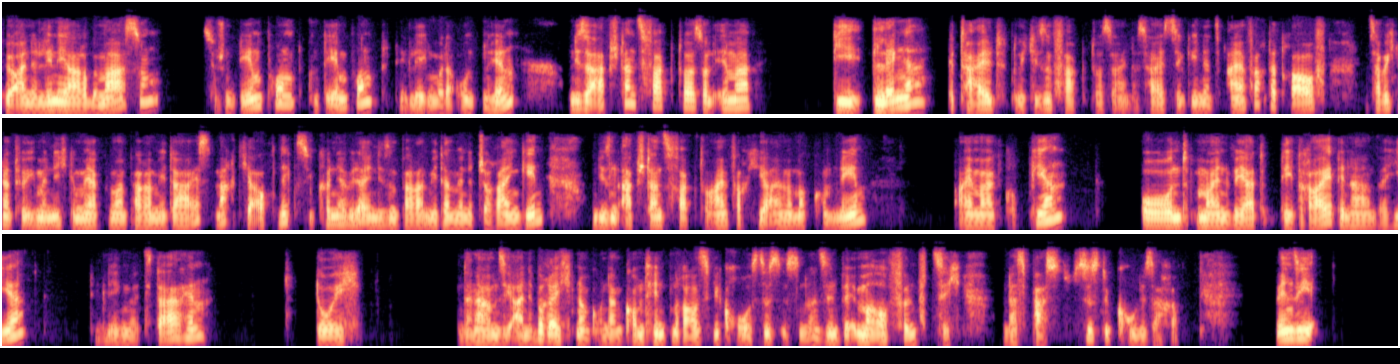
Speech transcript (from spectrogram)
für eine lineare Bemaßung zwischen dem Punkt und dem Punkt. Den legen wir da unten hin. Und dieser Abstandsfaktor soll immer die Länge geteilt durch diesen Faktor sein. Das heißt, Sie gehen jetzt einfach da drauf. Jetzt habe ich natürlich mir nicht gemerkt, wie mein Parameter heißt. Macht ja auch nichts. Sie können ja wieder in diesen Parametermanager reingehen und diesen Abstandsfaktor einfach hier einmal mal nehmen, einmal kopieren und mein Wert D3, den haben wir hier. Den legen wir jetzt dahin durch und dann haben Sie eine Berechnung und dann kommt hinten raus, wie groß das ist. Und dann sind wir immer auf 50. Und das passt. Das ist eine coole Sache. Wenn Sie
